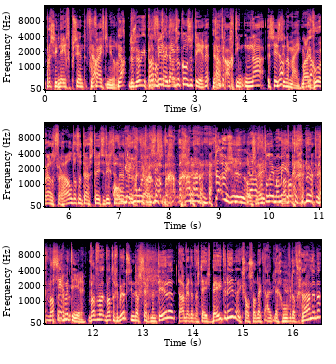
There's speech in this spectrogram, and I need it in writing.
precies. 90% voor Ja. 15 euro. Ja, dus ik praat dat wil ik 2000 even constateren. 2018 na 26 mei. Maar ik Ja. hoor aan het verhaal dat het daar steeds dichter Oh naar ja, jongens, gaat. we, we, gaan- we gaan naar de duizenden euro's. Ja, wordt alleen maar meer. wat er gebeurt is... Wat er Segmenteren. Wat, we, wat er gebeurt is in dat segmenteren, daar werden we steeds beter in. En ik zal zo direct uitleggen hoe we dat gedaan hebben.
